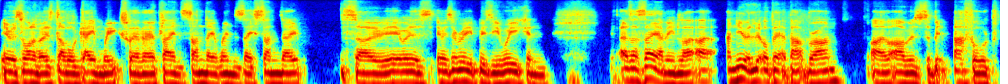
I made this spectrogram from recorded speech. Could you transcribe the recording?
it was one of those double game weeks where they were playing Sunday, Wednesday, Sunday. So it was it was a really busy week. And as I say, I mean, like I, I knew a little bit about Brann. I, I, was a bit baffled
